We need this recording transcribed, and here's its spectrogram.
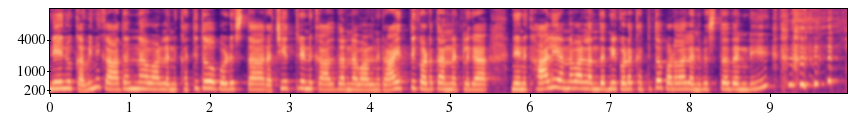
నేను కవిని కాదన్న వాళ్ళని కత్తితో పొడుస్తా రచయిత్రిని కాదన్న వాళ్ళని రాయెత్తి కొడతా అన్నట్లుగా నేను ఖాళీ అన్న వాళ్ళందరినీ కూడా కత్తితో పొడవాలనిపిస్తుందండి.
